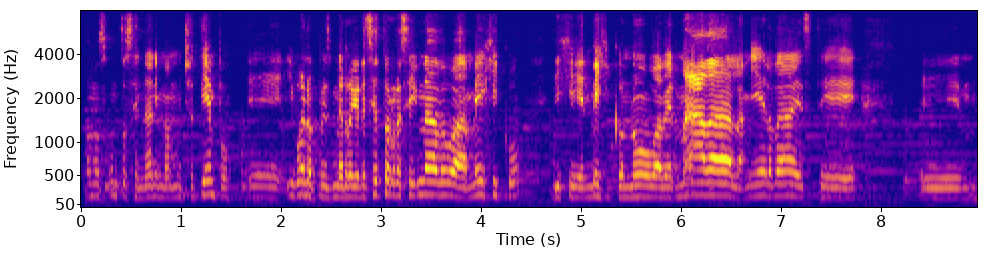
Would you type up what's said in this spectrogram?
Estamos juntos en Anima mucho tiempo. Eh, y bueno, pues me regresé todo resignado a México. Dije, en México no va a haber nada, la mierda. Este, eh,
